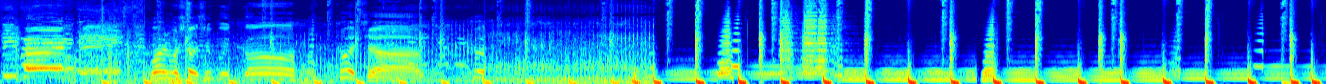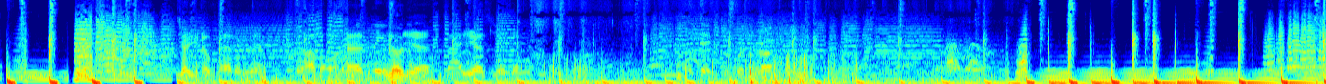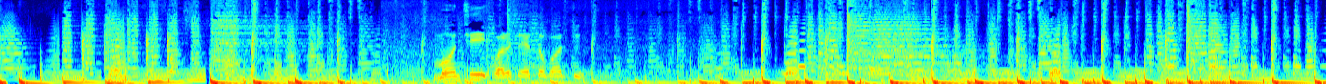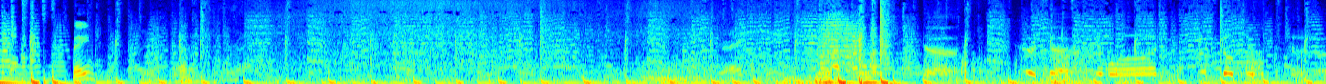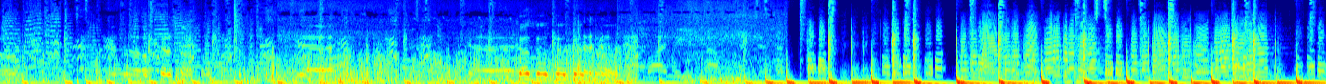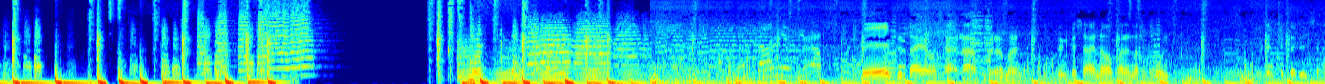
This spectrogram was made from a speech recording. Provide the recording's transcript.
birthday! One more so should we go. Good job. Good. Show your notepad over there. Your eyeball. No, no. yeah, he has a little note. Okay, Monchi, what is ito, Monchi. Rain? Yeah. job. Good job. Good go, Kimon. Hello. Yeah. Go, go, go, go, go. Babe, dun tayo sa harap para ma dun ka sa ano, para nakapun. Punan kita dun sa.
